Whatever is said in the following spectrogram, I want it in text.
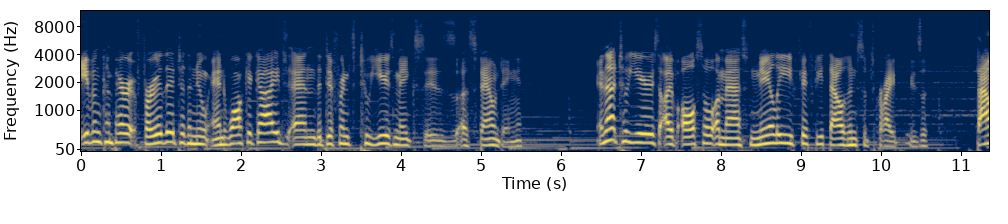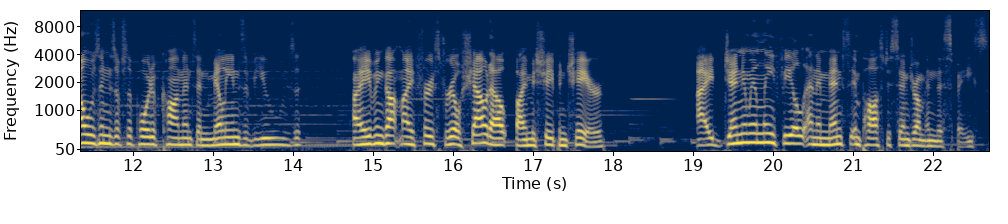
Even compare it further to the new Endwalker guides, and the difference two years makes is astounding. In that two years, I've also amassed nearly 50,000 subscribers, thousands of supportive comments, and millions of views. I even got my first real shout out by Misshapen Chair, I genuinely feel an immense imposter syndrome in this space.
